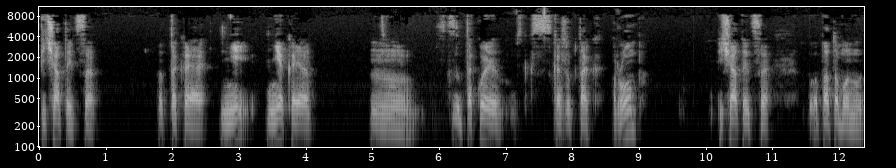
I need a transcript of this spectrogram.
печатается вот такая не, некая такой, скажем так, ромб печатается, потом он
